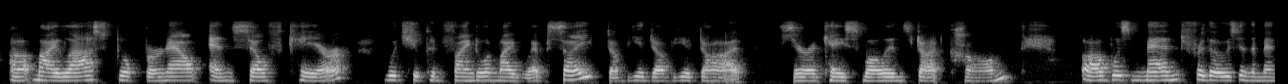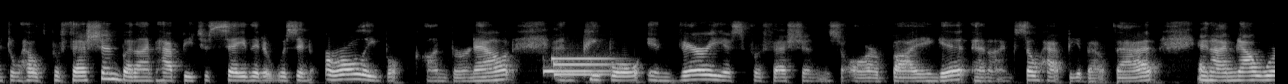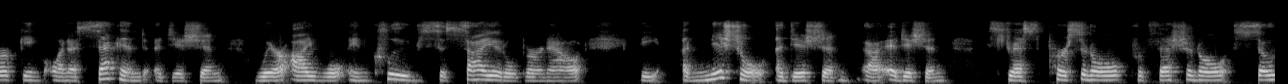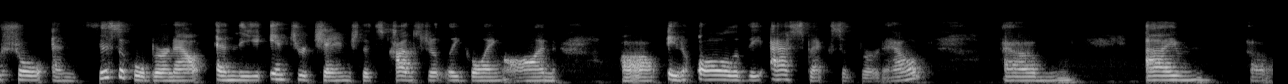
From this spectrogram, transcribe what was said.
Uh, my last book, Burnout and Self Care, which you can find on my website, www.sarahksmollins.com, uh, was meant for those in the mental health profession, but I'm happy to say that it was an early book on burnout, and people in various professions are buying it, and I'm so happy about that. And I'm now working on a second edition where I will include societal burnout. The initial edition uh, edition stress personal, professional, social, and physical burnout, and the interchange that's constantly going on uh, in all of the aspects of burnout. Um, I'm uh,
